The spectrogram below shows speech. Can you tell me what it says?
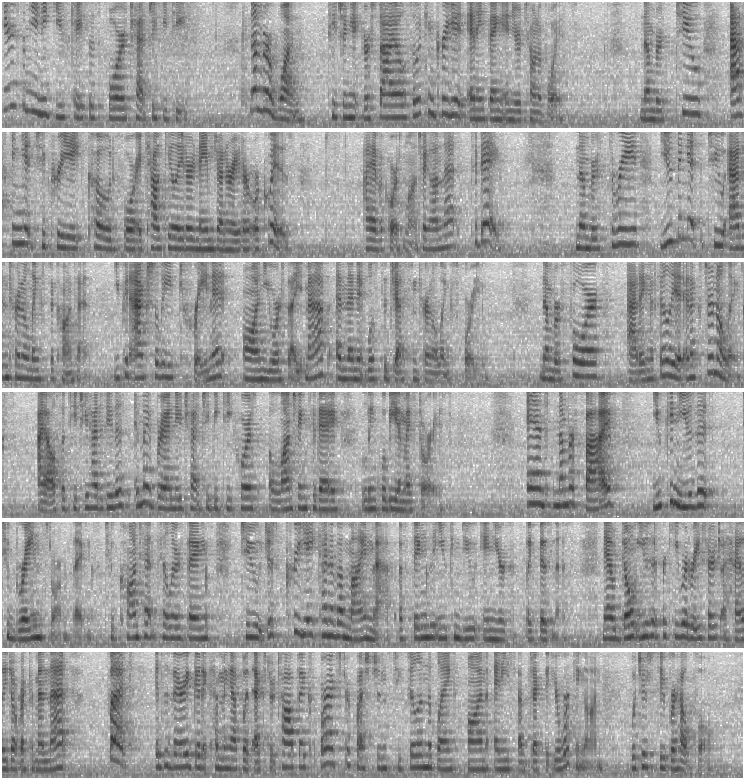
Here are some unique use cases for ChatGPT. Number one, teaching it your style so it can create anything in your tone of voice. Number two, asking it to create code for a calculator, name generator, or quiz. Psst, I have a course launching on that today. Number three, using it to add internal links to content. You can actually train it on your sitemap and then it will suggest internal links for you. Number four, adding affiliate and external links. I also teach you how to do this in my brand new ChatGPT course launching today. Link will be in my stories. And number five, you can use it to brainstorm things, to content pillar things, to just create kind of a mind map of things that you can do in your like business. Now, don't use it for keyword research. I highly don't recommend that, but it's very good at coming up with extra topics or extra questions to fill in the blank on any subject that you're working on, which is super helpful.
